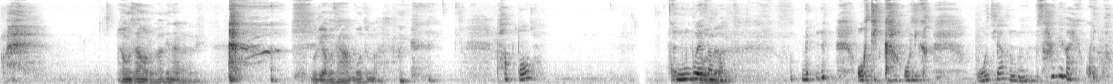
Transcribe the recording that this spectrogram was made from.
영상으로 확인하라 그래. 우리 영상 안 보더만. 바빠? 공부해서 너는? 막 맨날 어디 가 어디 가 어디야 그러면 산에 가 있고 막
